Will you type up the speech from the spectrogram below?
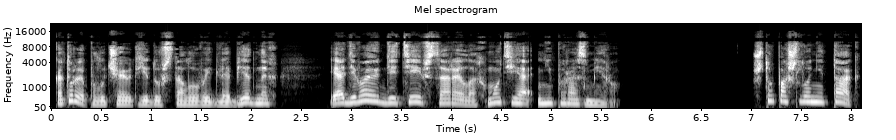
которые получают еду в столовой для бедных и одевают детей в старое лохмотья не по размеру. «Что пошло не так?»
